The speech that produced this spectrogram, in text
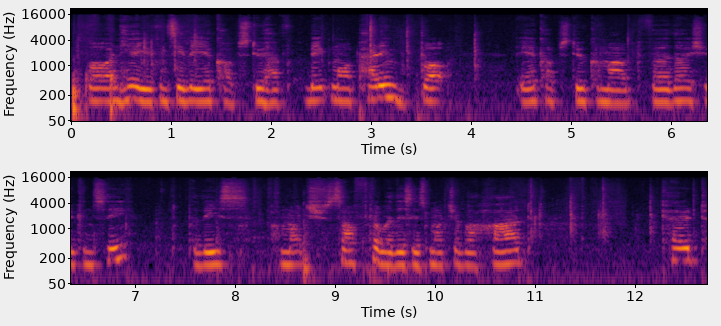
But on here you can see the ear cups do have a bit more padding but the ear cups do come out further as you can see. But these are much softer where this is much of a hard coat.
